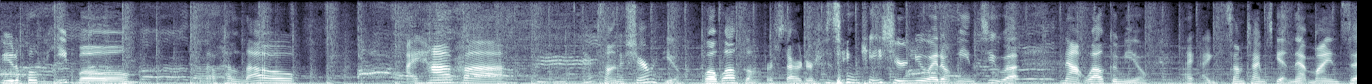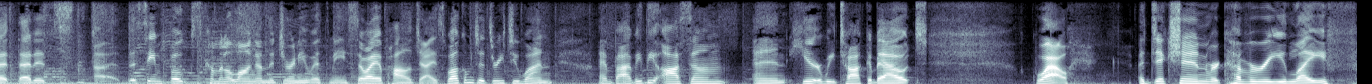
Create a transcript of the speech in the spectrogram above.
beautiful people. Hello, hello. I have uh, something to share with you. Well, welcome for starters. In case you're new, I don't mean to uh, not welcome you. I, I sometimes get in that mindset that it's uh, the same folks coming along on the journey with me. So I apologize. Welcome to 321. I'm Bobby the Awesome. And here we talk about, wow, addiction, recovery, life,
